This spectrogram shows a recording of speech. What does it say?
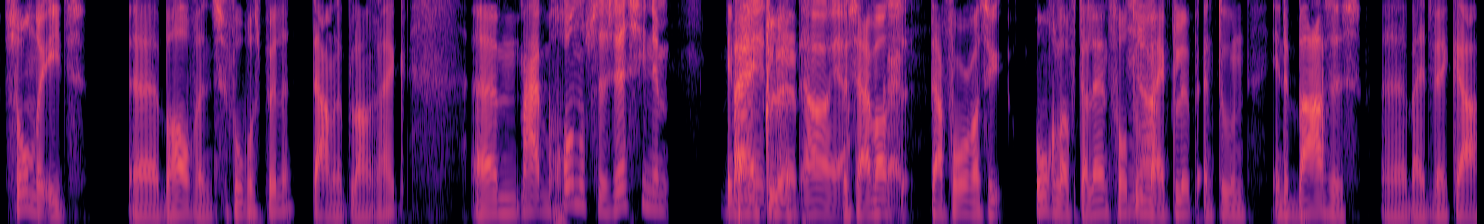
Zonder iets, eh, behalve zijn voetbalspullen. Tamelijk belangrijk. Ehm, Maar hij begon op zijn zestiende bij een club. Oh, ja. Dus hij was, daarvoor was hij ongelooflijk talentvol. Toen Ja. bij een club en toen in de basis eh, bij het WK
